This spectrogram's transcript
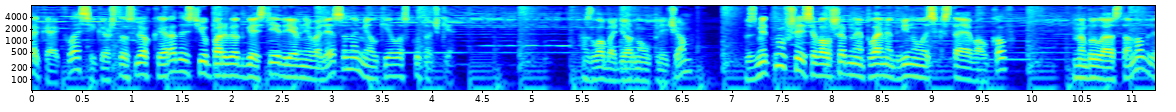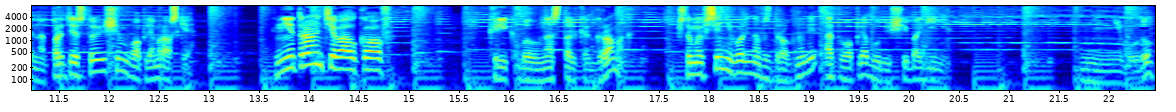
Такая классика, что с легкой радостью порвет гостей древнего леса на мелкие лоскуточки. Злоба дернул плечом, взметнувшееся волшебное пламя двинулось к стае волков, но было остановлено протестующим воплем Роски. «Не троньте волков!» Крик был настолько громок, что мы все невольно вздрогнули от вопля будущей богини. «Не буду»,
